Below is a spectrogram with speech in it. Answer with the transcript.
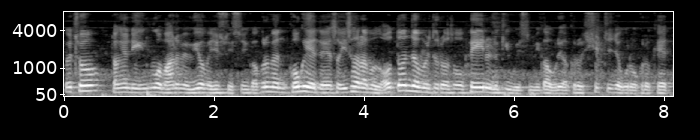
그렇죠? 당연히 인구가 많으면 위험해질 수 있으니까. 그러면 거기에 대해서 이 사람은 어떤 점을 들어서 회의를 느끼고 있습니까? 우리가 그렇게 실질적으로 그렇게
